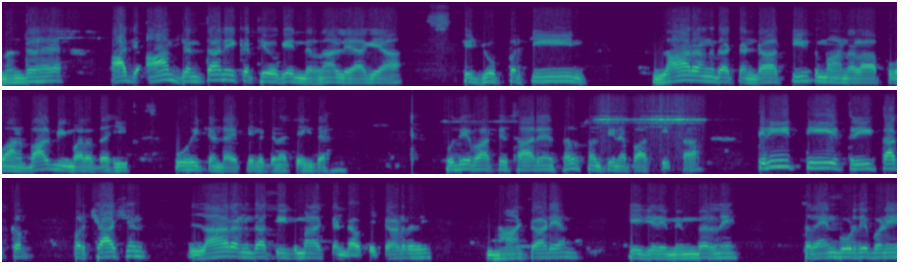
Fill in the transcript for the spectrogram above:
ਮੰਦਰ ਹੈ ਅੱਜ ਆਮ ਜਨਤਾ ਨੇ ਇਕੱਠੇ ਹੋ ਕੇ ਨਿਰਣਾ ਲਿਆ ਗਿਆ ਕਿ ਜੋ ਪ੍ਰਾਚੀਨ ਲਾਲ ਰੰਗ ਦਾ ਝੰਡਾ ਤੀਰ ਕਮਾਨ ਵਾਲਾ ਭਗਵਾਨ ਬਾਲਮੀਕ ਮਹਾਰਾਜ ਦਾ ਹੀ ਉਹੀ ਝੰਡਾ ਇੱਥੇ ਲੱਗਣਾ ਚਾਹੀਦਾ ਹੈ ਉਹਦੇ ਵਾਸਤੇ ਸਾਰਿਆਂ ਨੇ ਸਰਬਸੰਮਤੀ ਨਾਲ ਪਾਸ ਕੀਤਾ। 30 30 ਤਰੀਕ ਤੱਕ ਪ੍ਰਸ਼ਾਸਨ ਲਾਲ ਰੰਗ ਦਾ ਤੀਰ ਮਾਲਾ ਝੰਡਾ ਉੱਤੇ ਚਾੜ ਦੇਵੇ ਨਾ ਚਾੜਿਆ ਇਹ ਜਿਹੜੇ ਮੈਂਬਰ ਨੇ ਸਰੈਨ ਬੋਰਡ ਦੇ ਬਣੇ,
